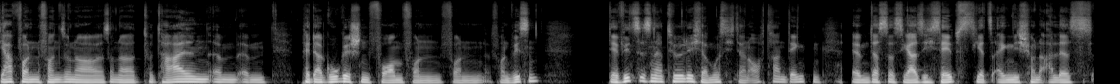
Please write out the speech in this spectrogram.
ja, von, von so einer, so einer totalen ähm, ähm, pädagogischen Form von, von, von Wissen. Der Witz ist natürlich, da muss ich dann auch dran denken, ähm, dass das ja sich selbst jetzt eigentlich schon alles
